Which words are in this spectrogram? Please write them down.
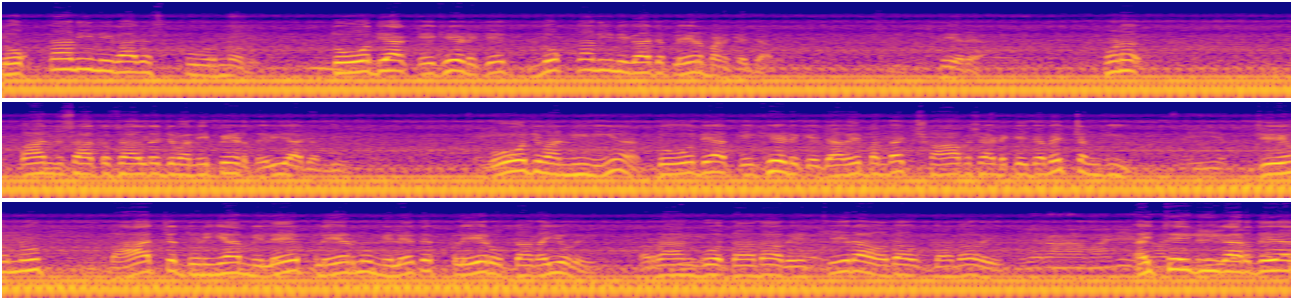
ਲੋਕਾਂ ਦੀ ਨਿਗਾਹ 'ਚ ਸਪੂਰਨ ਹੋਵੇ ਦੋ ਦਿਹਾਕੇ ਖੇਡ ਕੇ ਲੋਕਾਂ ਦੀ ਨਿਗਾਹ 'ਚ ਪਲੇਅਰ ਬਣ ਕੇ ਜਾਵੇ ਫੇਰ ਆ। ਹੁਣ 5-7 ਸਾਲ ਤੇ ਜਵਾਨੀ ਭੇਡ ਤੇ ਵੀ ਆ ਜਾਂਦੀ ਹੈ। ਉਹ ਜਵਾਨੀ ਨਹੀਂ ਆ ਦੋ ਦਿਹਾਕੇ ਖੇਡ ਕੇ ਜਾਵੇ ਬੰਦਾ ਛਾਪ ਛੱਡ ਕੇ ਜਾਵੇ ਚੰਗੀ। ਸਹੀ ਜੇ ਉਹਨੂੰ ਬਾਅਦ ਚ ਦੁਨੀਆ ਮਿਲੇ ਪਲੇਅਰ ਨੂੰ ਮਿਲੇ ਤੇ ਪਲੇਅਰ ਉਦਾਂ ਦਾ ਹੀ ਹੋਵੇ। ਰੰਗ ਉਦਾਂ ਦਾ ਹੋਵੇ ਚਿਹਰਾ ਉਹਦਾ ਉਦਾਂ ਦਾ ਹੋਵੇ। ਇਹ ਰਾਣਾ ਵਾਂਝੇ ਇੱਥੇ ਕੀ ਕਰਦੇ ਆ?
